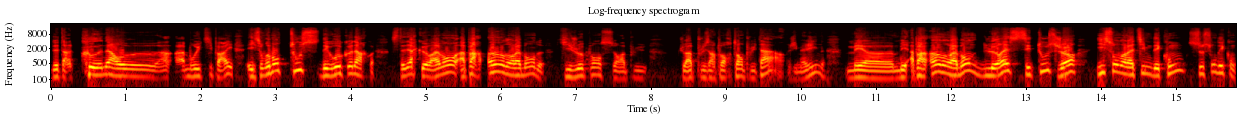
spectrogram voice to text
d'être un connard euh, abruti pareil Et ils sont vraiment tous des gros connards, quoi. C'est-à-dire que vraiment, à part un dans la bande, qui je pense sera plus tu vois, plus important plus tard, j'imagine. Mais, euh, mais à part un dans la bande, le reste, c'est tous genre, ils sont dans la team des cons, ce sont des cons.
